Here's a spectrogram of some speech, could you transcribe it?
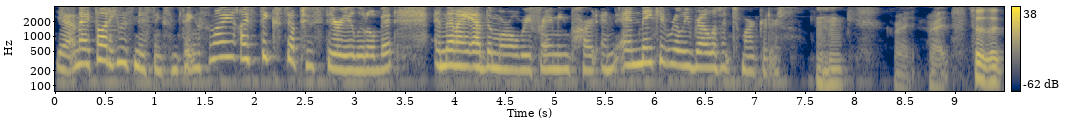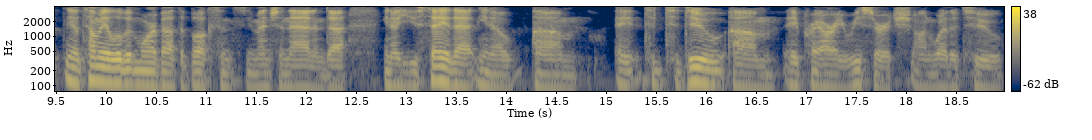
yeah. And I thought he was missing some things. So I, I fixed up his theory a little bit. And then I add the moral reframing part and, and make it really relevant to marketers. hmm Right, right. So, the, you know, tell me a little bit more about the book, since you mentioned that, and uh, you know, you say that you know um, a, to to do um, a priori research on whether to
